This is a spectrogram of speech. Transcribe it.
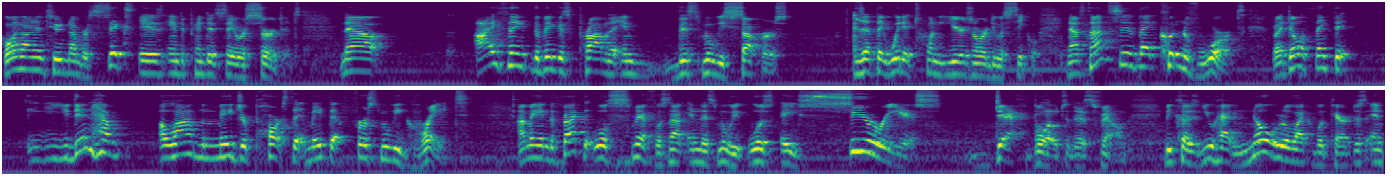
Going on into number six is Independence Day Resurgence. Now, I think the biggest problem that in this movie suffers is that they waited 20 years in order to do a sequel. Now, it's not to say that, that couldn't have worked, but I don't think that you didn't have a lot of the major parts that made that first movie great. I mean, the fact that Will Smith was not in this movie was a serious death blow to this film because you had no real likable characters and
